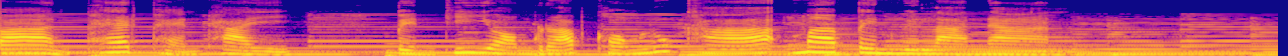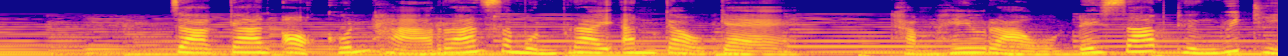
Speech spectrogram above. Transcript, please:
บ้าน แพทย์แผนไทย เป็นที่ยอมรับของลูกค้ามาเป็นเวลานาน จากการออกค้นหาร้านสมุนไพรอันเก่าแก่ทำให้เราได้ทราบถึงวิถี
